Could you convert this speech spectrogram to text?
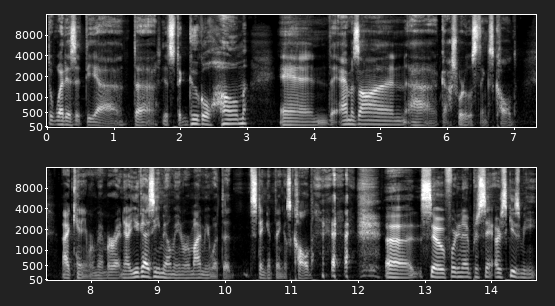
the, what is it? The uh, the it's the Google Home and the Amazon. Uh, gosh, what are those things called? I can't even remember right now. You guys email me and remind me what the stinking thing is called. uh, so 49%, or excuse me,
